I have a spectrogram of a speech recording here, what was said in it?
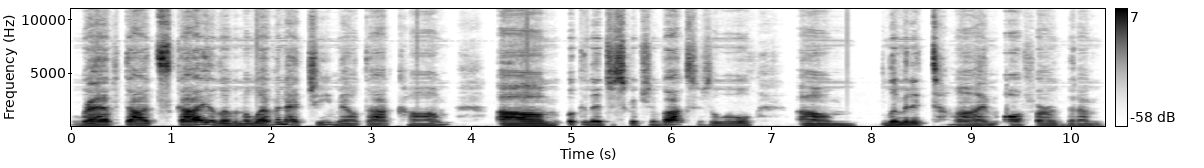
rev.sky1111 at gmail.com. Um, look in the description box. There's a little um, limited time offer that I'm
